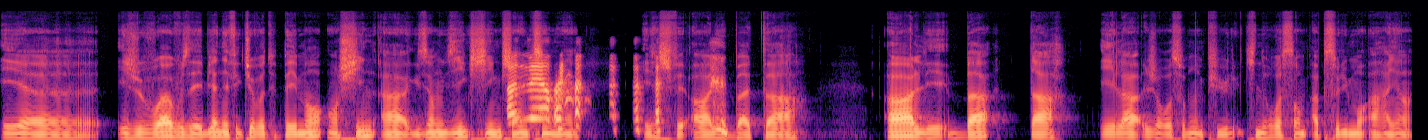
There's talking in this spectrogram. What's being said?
Et, euh, et je vois, vous avez bien effectué votre paiement en Chine à Xiangdi, Xing, Ah, Shang, merde. Qing. Et là, je fais, oh les bâtards. Ah les bâtards. Et là, je reçois mon pull qui ne ressemble absolument à rien.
